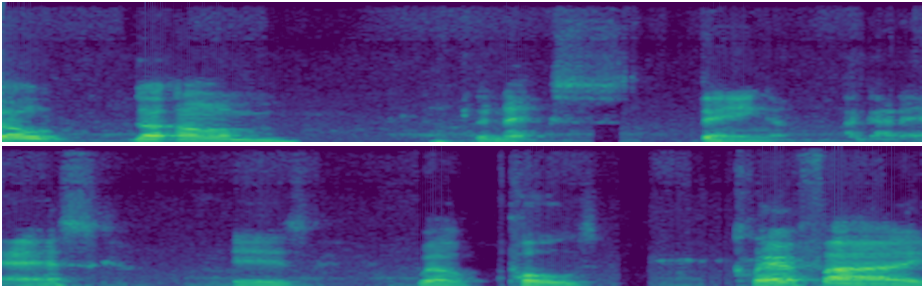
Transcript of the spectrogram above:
So the um the next thing I gotta ask is, well, pose, clarify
